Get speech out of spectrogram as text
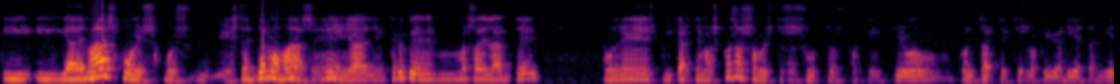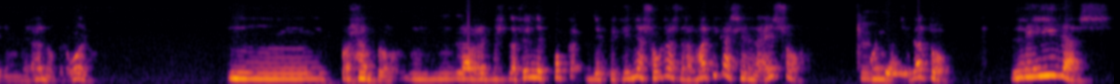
y, y, además, pues, pues extenderlo más. ¿eh? Ya, creo que más adelante podré explicarte más cosas sobre estos asuntos, porque quiero contarte qué es lo que yo haría también en verano, pero bueno. Mm, por ejemplo, mm, la representación de, de pequeñas obras dramáticas en la ESO o en bachillerato, leídas.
